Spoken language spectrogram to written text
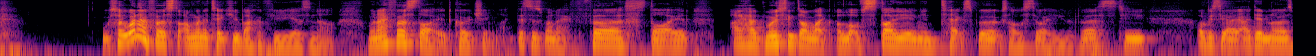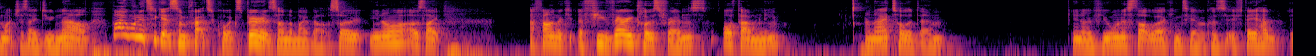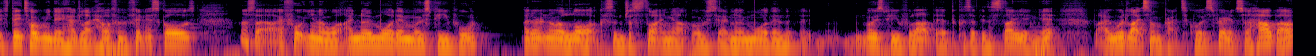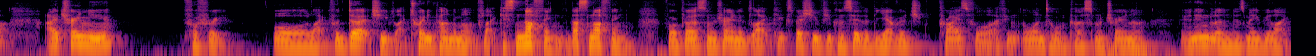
so when I first I'm going to take you back a few years now. When I first started coaching, like this is when I first started. I had mostly done like a lot of studying in textbooks. I was still at university. Obviously, I, I didn't know as much as I do now, but I wanted to get some practical experience under my belt. So, you know? I was like, I found a, a few very close friends or family, and I told them, you know, if you want to start working together, because if they had, if they told me they had like health and fitness goals, I was like, I thought, you know what, I know more than most people. I don't know a lot because I'm just starting out. Obviously, I know more than uh, most people out there because I've been studying it. But I would like some practical experience. So how about I train you for free? or like for dirt cheap, like twenty pound a month. Like it's nothing. That's nothing for a personal trainer. Like especially if you consider the average price for I think a one to one personal trainer in England is maybe like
